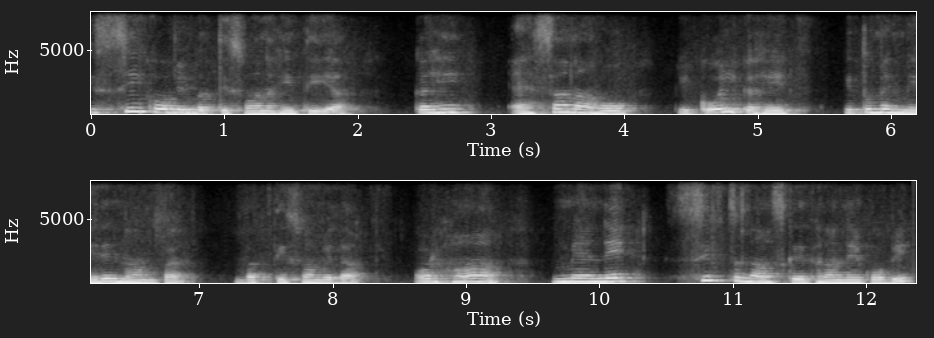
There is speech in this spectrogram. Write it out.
किसी को भी बत्तीसवां नहीं दिया। कहीं ऐसा ना हो कि कोई कहे कि तुम्हें मेरे नाम पर बत्तीसवां मिला। और हाँ मैंने सिर्फ़ नास के घराने को भी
